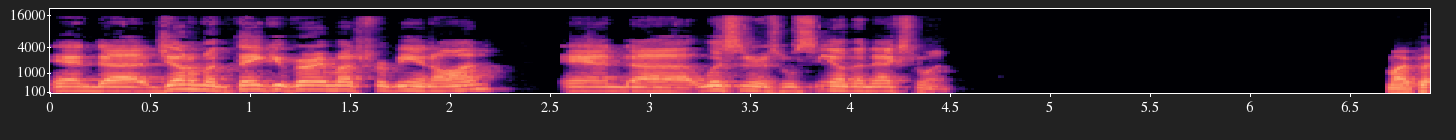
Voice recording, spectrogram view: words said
And uh, gentlemen, thank you very much for being on. And uh, listeners, we'll see you on the next one. My pleasure.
